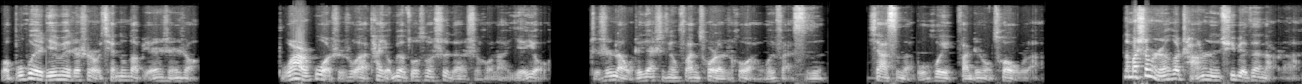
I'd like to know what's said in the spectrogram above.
我不会因为这事儿迁怒到别人身上。不贰过是说啊，他有没有做错事的时候呢？也有，只是呢，我这件事情犯错了之后啊，我会反思。下次呢不会犯这种错误了。那么圣人和常人的区别在哪儿呢？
